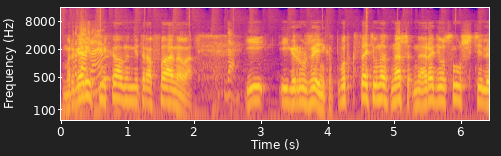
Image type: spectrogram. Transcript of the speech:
Маргарита Продолжаем. Михайловна Митрофанова Да. и Игорь Ружейников. Вот, кстати, у нас наш м, радиослушатель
